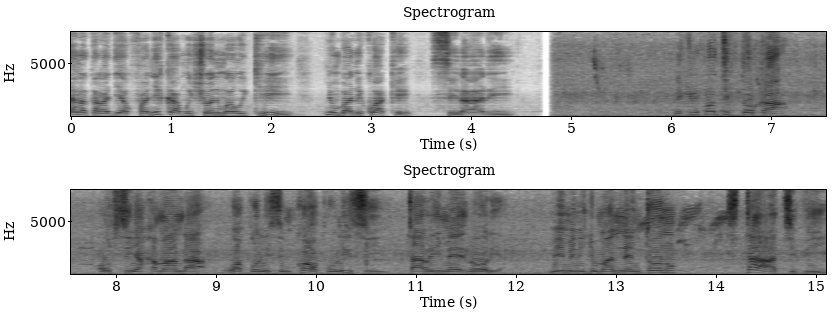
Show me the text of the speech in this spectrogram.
yanatarajia kufanyika mwishoni mwa wiki hii nyumbani kwake Sirari. Nikiripoti kutoka ofisi ya kamanda wa polisi mkoa wa polisi Tarime Rorya, mimi ni Jumanne Ntono, Star TV.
